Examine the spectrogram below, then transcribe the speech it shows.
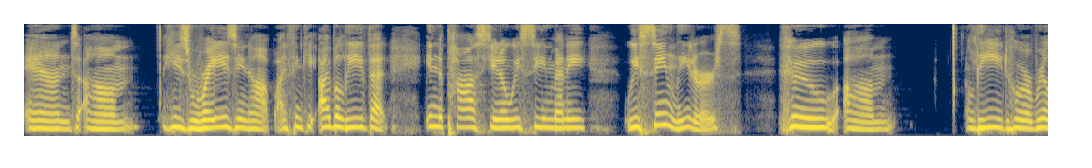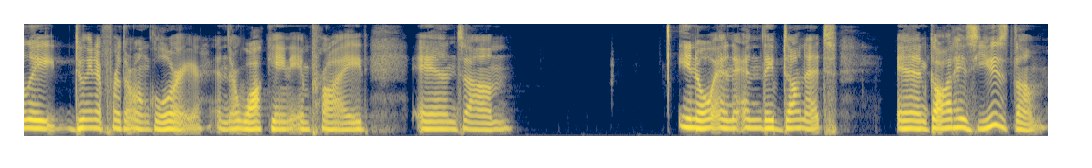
And um, He's raising up. I think, he, I believe that in the past, you know, we've seen many, we've seen leaders who, um, lead who are really doing it for their own glory and they're walking in pride and um, you know and and they've done it and god has used them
